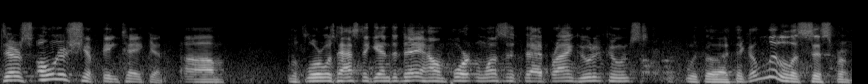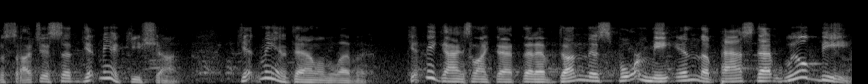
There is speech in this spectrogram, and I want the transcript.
there's ownership being taken. Um, LaFleur was asked again today how important was it that Brian Gutekunst, with uh, I think a little assist from Bisaccia, said, "Get me a Keisean, get me a Dallin Leavitt, get me guys like that that have done this for me in the past that will be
